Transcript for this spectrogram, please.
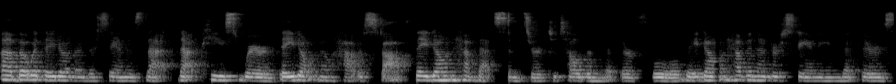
Uh, but what they don't understand is that that piece where they don't know how to stop. They don't have that sensor to tell them that they're full. They don't have an understanding that there's,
